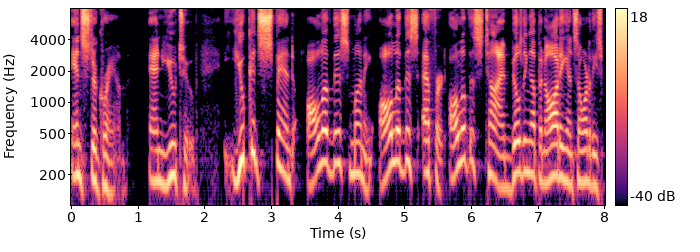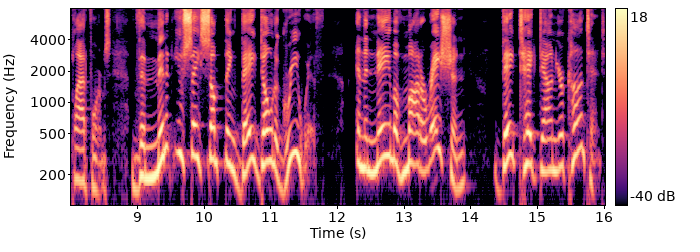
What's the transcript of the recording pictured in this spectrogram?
Instagram, and YouTube. You could spend all of this money, all of this effort, all of this time building up an audience on one of these platforms. The minute you say something they don't agree with, in the name of moderation, they take down your content.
